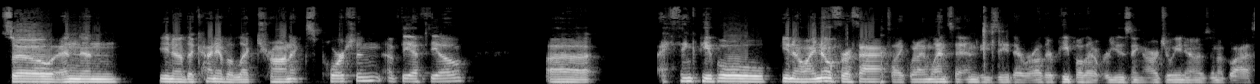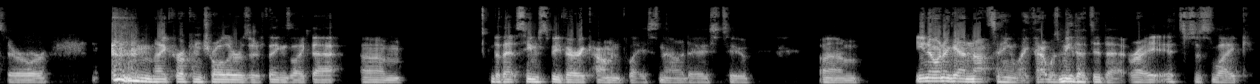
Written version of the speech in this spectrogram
So, and then, you know, the kind of electronics portion of the FDL, uh, I think people, you know, I know for a fact, like when I went to NVZ, there were other people that were using Arduinos and a blaster or microcontrollers or things like that. Um, but that seems to be very commonplace nowadays too. Um, you know, and again, not saying like that was me that did that, right? It's just like,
